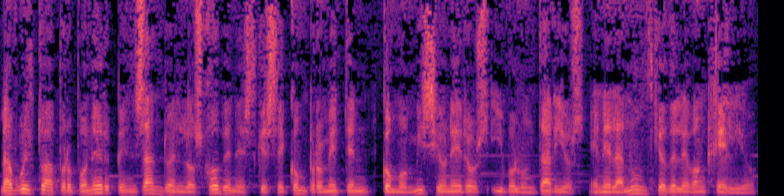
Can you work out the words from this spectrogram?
La ha vuelto a proponer pensando en los jóvenes que se comprometen como misioneros y voluntarios en el anuncio del Evangelio,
